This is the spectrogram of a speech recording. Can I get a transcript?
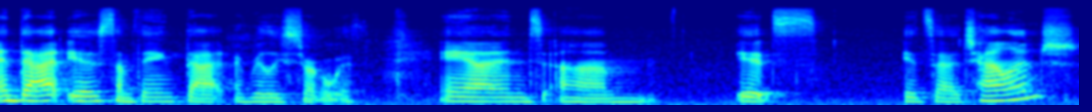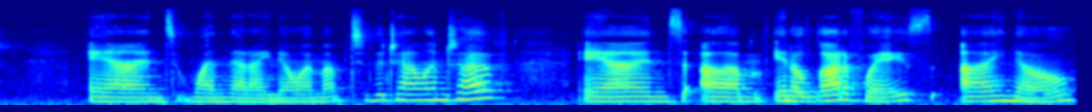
and that is something that I really struggle with. And um, it's, it's a challenge and one that I know I'm up to the challenge of. And um, in a lot of ways, I know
